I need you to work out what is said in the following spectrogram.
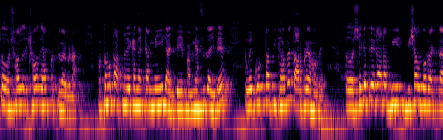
তো সহজে সহজে হ্যাক করতে পারবে না। প্রথমত আপনার এখানে একটা মেইল আসবে বা মেসেজ আসবে, তো ওই কোডটা দিতে হবে, তারপরে হবে। তো সেক্ষেত্রে এটা একটা বিশাল বড় একটা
